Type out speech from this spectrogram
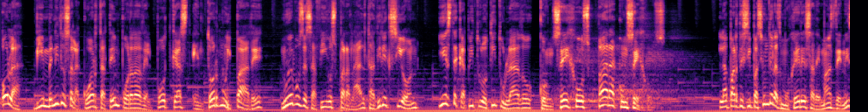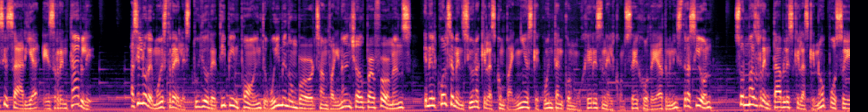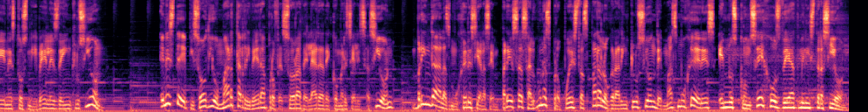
Hola, bienvenidos a la cuarta temporada del podcast Entorno IPADE, Nuevos Desafíos para la Alta Dirección y este capítulo titulado Consejos para Consejos. La participación de las mujeres, además de necesaria, es rentable. Así lo demuestra el estudio de Tipping Point Women on Boards and Financial Performance, en el cual se menciona que las compañías que cuentan con mujeres en el consejo de administración son más rentables que las que no poseen estos niveles de inclusión. En este episodio, Marta Rivera, profesora del área de comercialización, brinda a las mujeres y a las empresas algunas propuestas para lograr inclusión de más mujeres en los consejos de administración.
